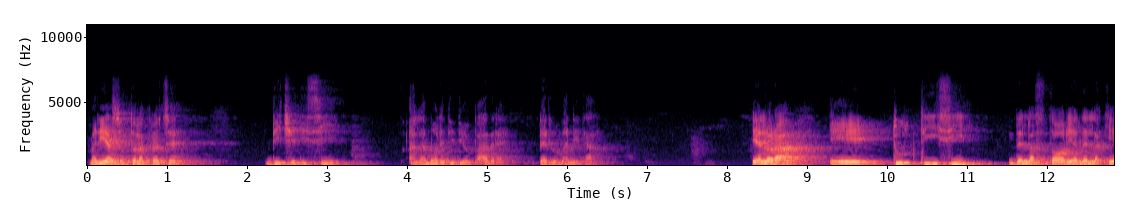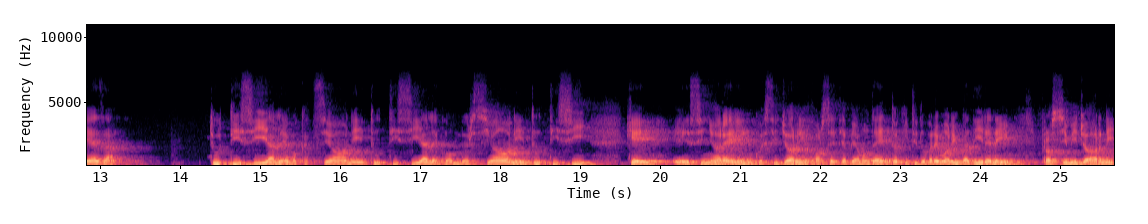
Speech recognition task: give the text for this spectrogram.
Maria sotto la croce dice di sì all'amore di Dio Padre per l'umanità. E allora e tutti i sì della storia della Chiesa, tutti sì alle vocazioni, tutti sì alle conversioni, tutti sì che eh, Signore in questi giorni forse ti abbiamo detto che ti dovremo ribadire nei prossimi giorni,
